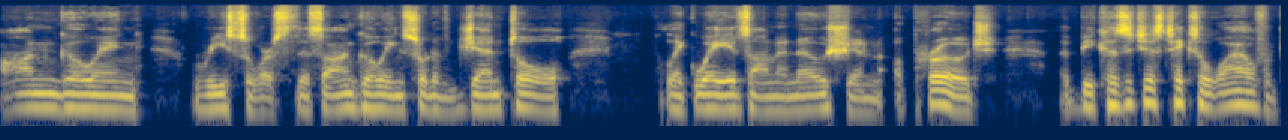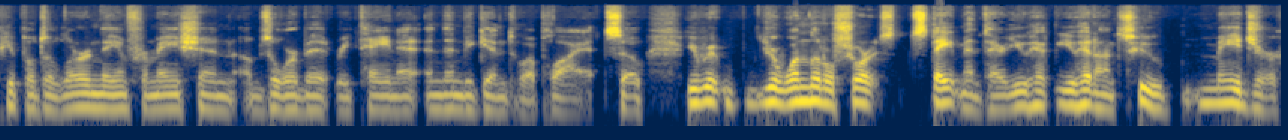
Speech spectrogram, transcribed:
ongoing resource this ongoing sort of gentle like waves on an ocean approach because it just takes a while for people to learn the information, absorb it, retain it, and then begin to apply it. So your your one little short statement there, you hit you hit on two major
